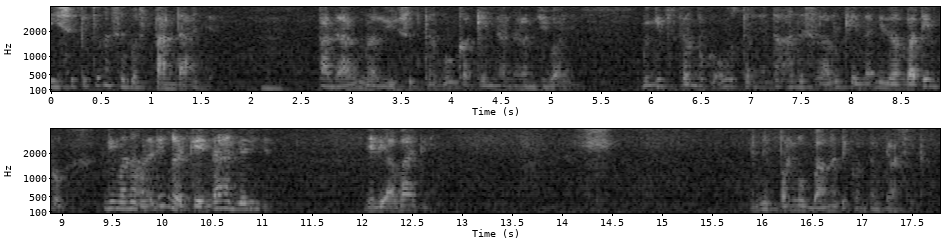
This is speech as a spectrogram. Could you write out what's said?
Yusuf itu kan sebuah tanda aja. Padahal melalui Yusuf terbuka keindahan dalam jiwanya. Begitu terbuka oh ternyata ada selalu keindahan di dalam batinku. Di mana mana dia ngeliat keindahan jadinya. Jadi abadi ini perlu banget dikontemplasikan.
